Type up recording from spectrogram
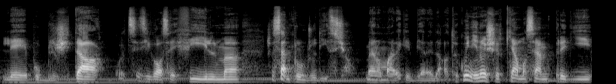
le pubblicità, qualsiasi cosa, i film, c'è sempre un giudizio, meno male che viene dato. Quindi noi cerchiamo sempre di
